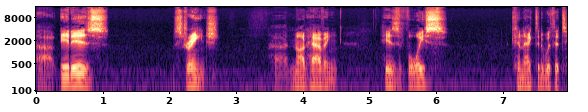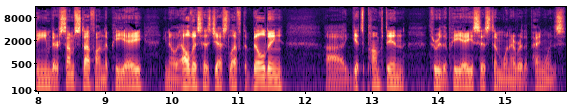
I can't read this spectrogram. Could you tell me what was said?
Uh, it is strange uh, not having his voice connected with the team. There's some stuff on the PA, You know, Elvis has just left the building, uh, gets pumped in through the PA system whenever the Penguins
